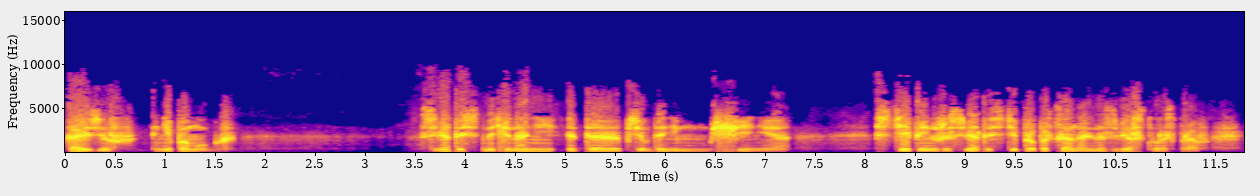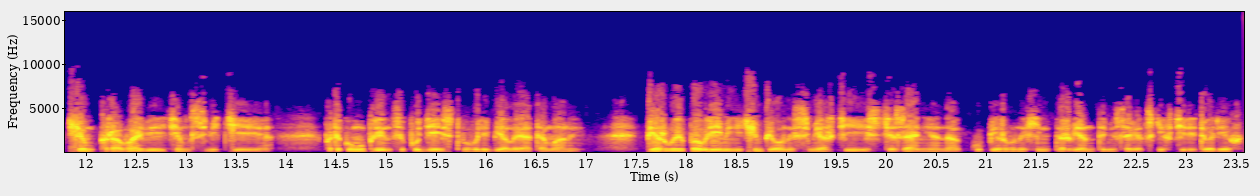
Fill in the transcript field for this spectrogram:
Кайзер не помог. Святость начинаний — это псевдоним мщения. Степень же святости пропорциональна зверству расправ. Чем кровавее, тем святее. По такому принципу действовали белые атаманы, первые по времени чемпионы смерти и истязания на оккупированных интервентами советских территориях,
